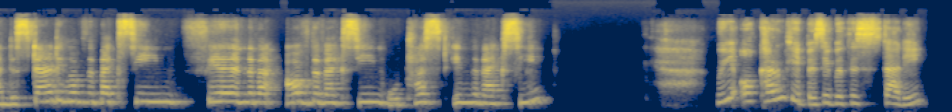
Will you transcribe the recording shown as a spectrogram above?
understanding of the vaccine, fear in the va- of the vaccine, or trust in the vaccine? We are currently busy with this study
